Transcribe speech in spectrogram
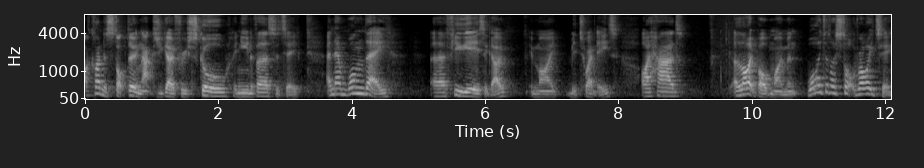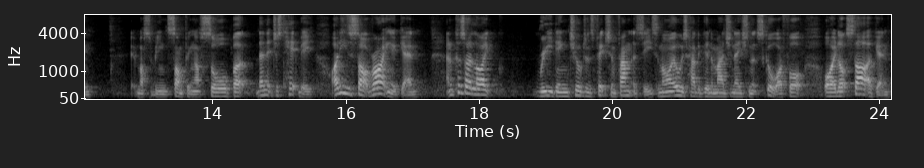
I kind of stopped doing that because you go through school and university, and then one day, a few years ago, in my mid twenties, I had a light bulb moment. Why did I stop writing? it must have been something I saw, but then it just hit me. I need to start writing again. And because I like reading children's fiction fantasies and I always had a good imagination at school, I thought, why not start again?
